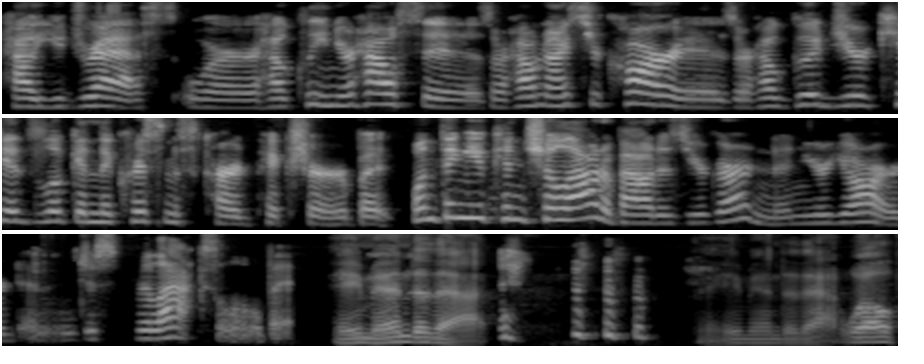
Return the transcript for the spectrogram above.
how you dress or how clean your house is or how nice your car is or how good your kids look in the Christmas card picture. But one thing you can chill out about is your garden and your yard and just relax a little bit. Amen to that. Amen to that. Well,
